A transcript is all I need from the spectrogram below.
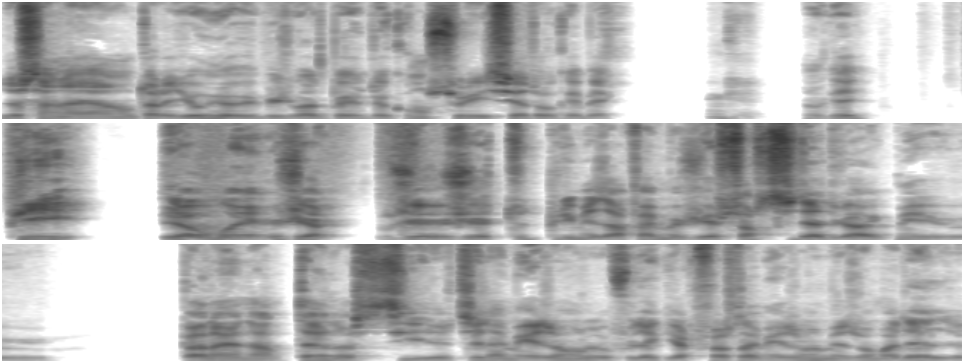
de s'en aller en Ontario. Ils n'avaient plus le droit de, de construire ici, au Québec. OK. OK? Puis, là, moi, j'ai, tout pris mes affaires, mais j'ai sorti de là avec mes. euh, pendant un an de temps, là, tu sais, la maison, il fallait qu'ils refassent la maison, la maison modèle, là,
